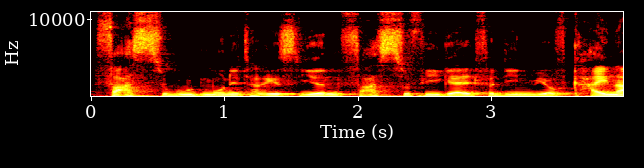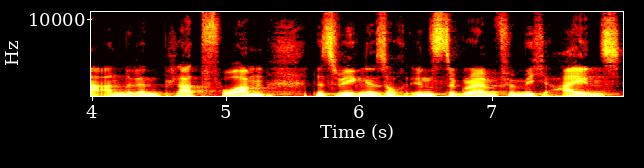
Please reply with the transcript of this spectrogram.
fast so gut monetarisieren, fast so viel Geld verdienen wie auf keiner anderen Plattform. Deswegen ist auch Instagram für mich eins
